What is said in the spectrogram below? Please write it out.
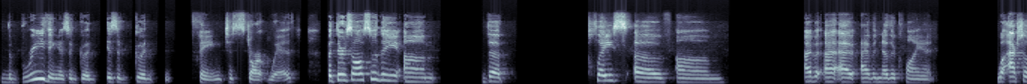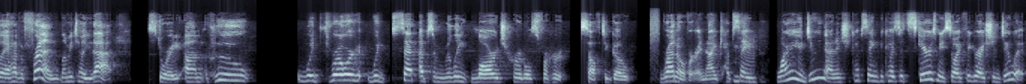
the breathing is a good is a good thing to start with. But there's also the um the place of um I have, I, I have another client. Well, actually, I have a friend. Let me tell you that story. Um, who would throw her would set up some really large hurdles for herself to go run over. And I kept saying, mm-hmm. Why are you doing that? And she kept saying, Because it scares me. So I figure I should do it.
